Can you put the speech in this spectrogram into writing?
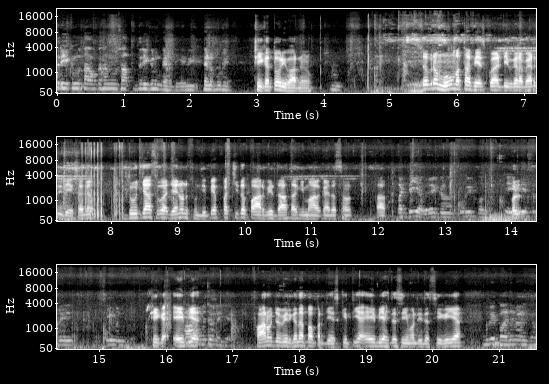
ਤਰੀਕ ਮੁਤਾਬਕ ਸਾਨੂੰ 7 ਤਰੀਕ ਨੂੰ ਕਹਿ ਦਿੱਤੀ ਵੀ ਦਿਨ ਪੂਰੇ। ਠੀਕ ਆ ਧੋਰੀ ਵਾਰ ਨੂੰ ਸੋ ਵੀਰੋ ਮੂੰਹ ਮੱਥਾ ਫੇਸ ਕੁਆਲਿਟੀ ਵਗੈਰਾ ਬੈਠਦੀ ਦੇਖ ਸਕਦੇ ਹੋ। ਦੂਜਾ ਸੂਆ ਜਿਹਨਾਂ ਨੂੰ ਸੁੰਦੀ ਪਈ ਆ, 25 ਤੋਂ ਪਾਰ ਵੀਰ ਦੱਸਦਾ ਕਿ ਮਾਲਕਾਂ ਨੇ ਦੱਸਣ ਵੱਡੀ ਆ ਵੀਰੇ ਗਾਂ ਪੂਰੀ ਫੁੱਲ। ਫੁੱਲ। ਏਬੀਐਸ ਦੇ ਸੀਮਨ ਠੀਕ ਹੈ ABS ਫਾਰਮ ਚੋਂ ਲਈ ਹੈ। ਫਾਰਮ ਜੋ ਵੀਰ ਕਹਿੰਦਾ ਆਪਾਂ ਪਰਚੇਸ ਕੀਤੀ ਆ ABS ਦੇ ਸੀਮਨ ਦੀ ਦੱਸੀ ਗਈ ਆ ਪੂਰੀ ਵਜਨ ਵਾਲੀ ਗਾਂ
